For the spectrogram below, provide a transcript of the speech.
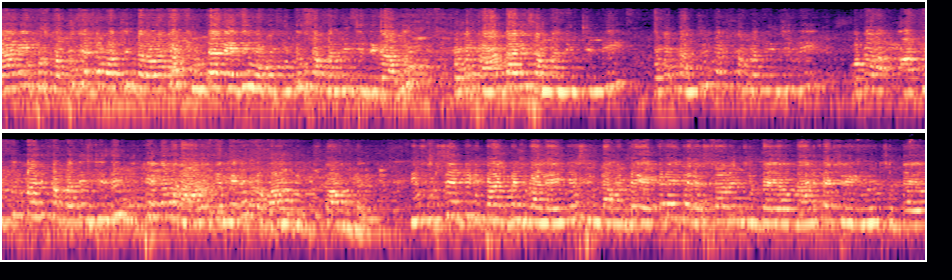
కానీ ఇప్పుడు కొత్త చట్టం వచ్చిన తర్వాత ఫుడ్ అనేది ఒక ఫుడ్ సంబంధించింది కాదు ఒక ప్రాంతానికి సంబంధించింది ఒక కన్స్యూమర్ సంబంధించింది ఒక ఆ కుటుంబానికి సంబంధించింది. ముఖ్యంగా మన ఆరోగ్యం మీద ప్రభావం చూపిస్తూ ఉంటుంది. ఈ ఫుడ్ సేఫ్టీ డిపార్ట్మెంట్ వాళ్ళు ఏం చేస్తుంటామంటే ఎక్కడైతే రెస్టారెంట్స్ ఉంటాయో మ్యానుఫ్యాక్చరింగ్ యూనిట్స్ ఉంటాయో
